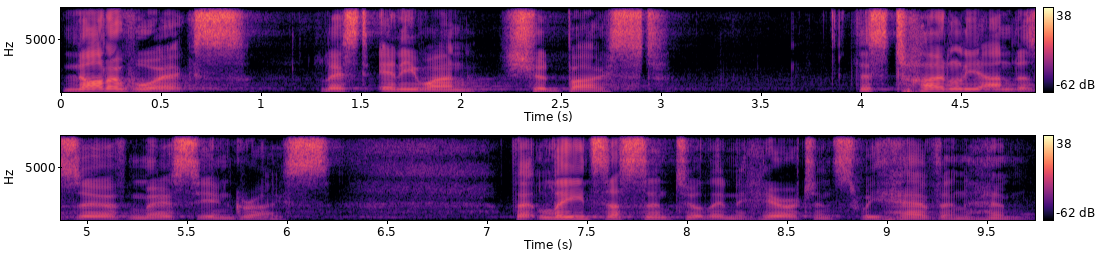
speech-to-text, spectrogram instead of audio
not of works lest anyone should boast. This totally undeserved mercy and grace that leads us into the inheritance we have in Him.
